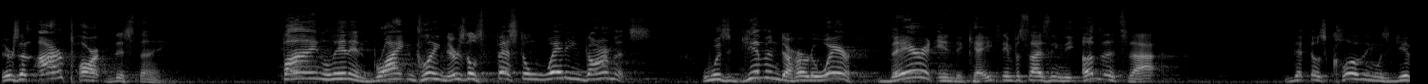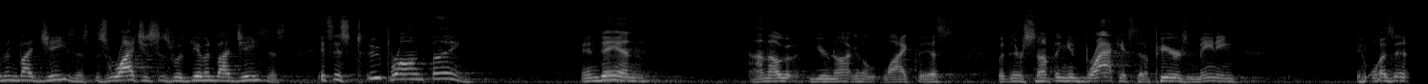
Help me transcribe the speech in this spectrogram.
There's an our part to this thing. Fine linen, bright and clean. There's those festal wedding garments was given to her to wear. There it indicates, emphasizing the other side, that those clothing was given by Jesus. This righteousness was given by Jesus. It's this two pronged thing. And then, I know you're not going to like this, but there's something in brackets that appears meaning it wasn't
